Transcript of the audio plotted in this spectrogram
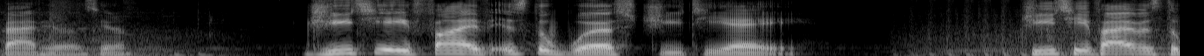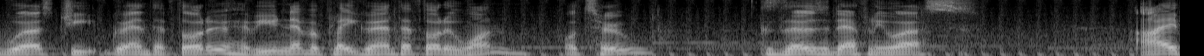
bad heroes, you know? GTA 5 is the worst GTA. GTA 5 is the worst G- Grand Theft Auto. Have you never played Grand Theft Auto 1 or 2? Because those are definitely worse. I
